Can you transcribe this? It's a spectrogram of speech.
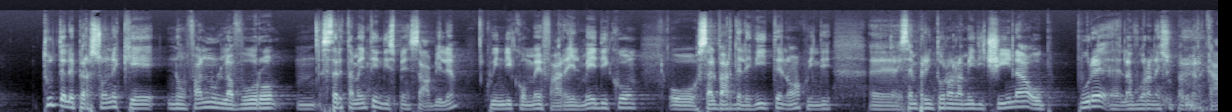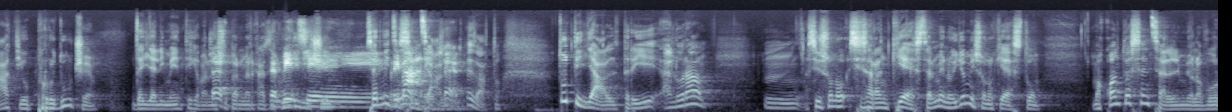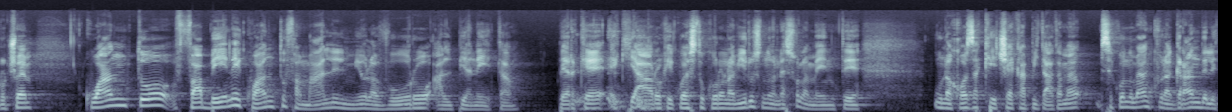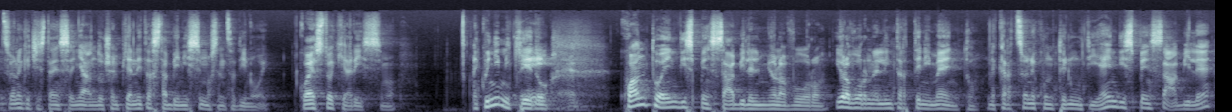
tutte le persone che non fanno un lavoro mh, strettamente indispensabile, quindi come fare il medico o salvare delle vite, no? quindi eh, sempre intorno alla medicina, oppure eh, lavora nei supermercati o produce degli alimenti che vanno certo, nei supermercati. Servizi, dici, servizi primari, essenziali. Certo. Esatto. Tutti gli altri, allora, mh, si, sono, si saranno chiesti, almeno io mi sono chiesto, ma quanto è essenziale il mio lavoro? Cioè, quanto fa bene e quanto fa male il mio lavoro al pianeta? Perché è chiaro che questo coronavirus non è solamente una cosa che ci è capitata, ma secondo me è anche una grande lezione che ci sta insegnando, cioè il pianeta sta benissimo senza di noi, questo è chiarissimo. E quindi mi chiedo certo. quanto è indispensabile il mio lavoro. Io lavoro nell'intrattenimento, nella creazione contenuti, è indispensabile?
